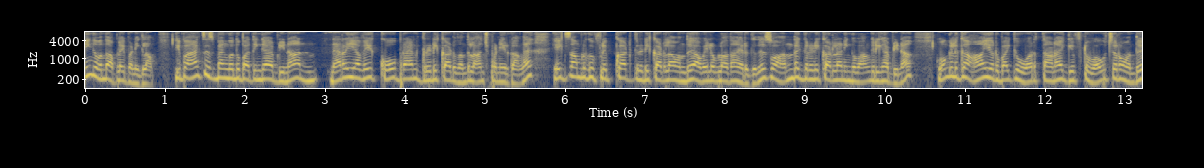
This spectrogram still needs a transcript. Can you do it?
நீங்கள் வந்து அப்ளை பண்ணிக்கலாம். இப்போ ஆக்சிஸ் பேங்க் வந்து பார்த்தீங்க அப்படின்னா நிறையவே கோ பிராண்ட் கிரெடிட் கார்டு வந்து லான்ச் பண்ணியிருக்காங்க. எக்ஸாம்பிளுக்கு ஃப்ளிப்கார்ட் கிரெடிட் கார்டெலாம் வந்து அவைலபிளாக தான் இருக்குது. ஸோ அந்த கிரெடிட் கார்டெலாம் நீங்கள் வாங்குறீங்க அப்படின்னா உங்களுக்கு ஆயிரம் ரூபாய்க்கு ஒர்த்தான கிஃப்ட் வவுச்சரும் வந்து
